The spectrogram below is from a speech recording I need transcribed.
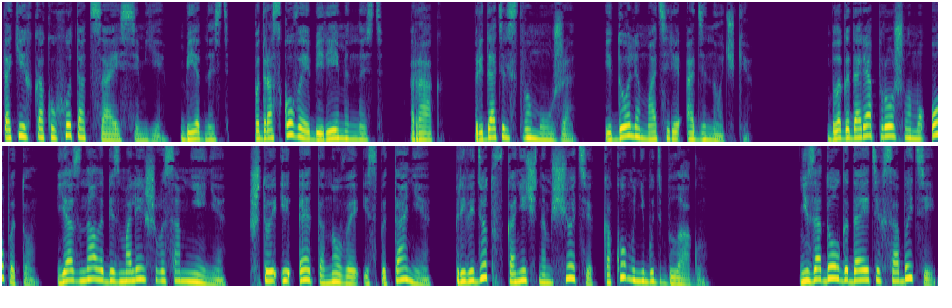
таких как уход отца из семьи, бедность, подростковая беременность, рак, предательство мужа и доля матери-одиночки. Благодаря прошлому опыту я знала без малейшего сомнения, что и это новое испытание приведет в конечном счете к какому-нибудь благу. Незадолго до этих событий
